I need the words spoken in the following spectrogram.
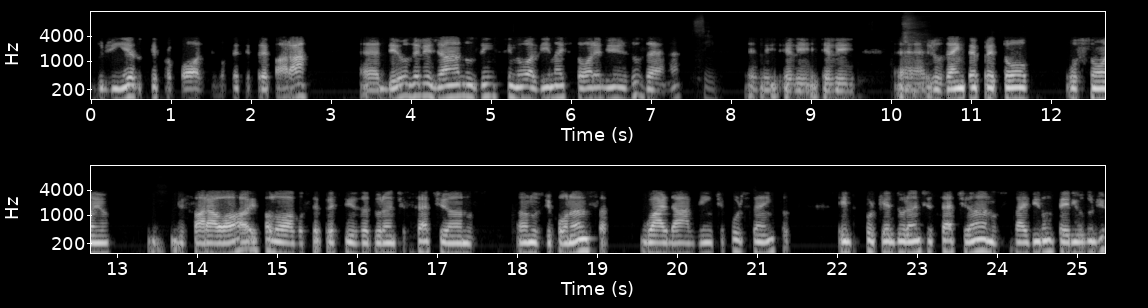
do dinheiro ter propósito, você se preparar, é, Deus ele já nos ensinou ali na história de José, né? Sim. Ele, ele, ele é, José interpretou o sonho de Faraó e falou: ó, você precisa durante sete anos, anos de bonança, guardar 20%, e porque durante sete anos vai vir um período de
